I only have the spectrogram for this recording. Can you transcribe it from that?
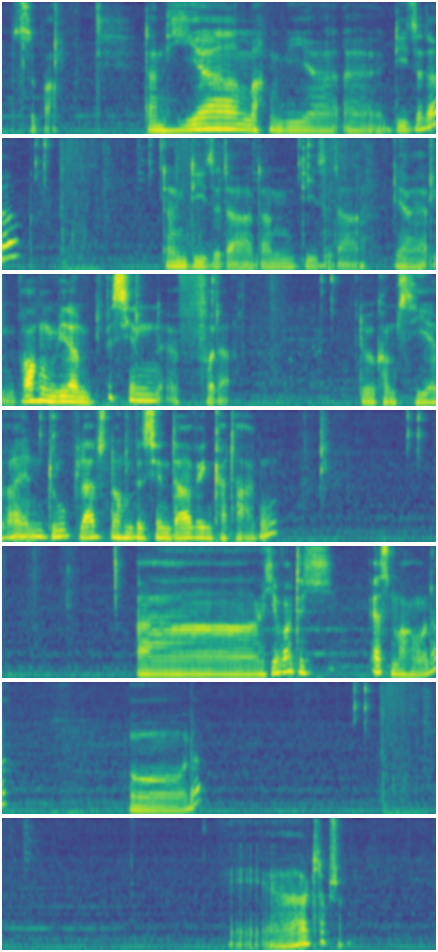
Super. Dann hier machen wir äh, diese da. Dann diese da. Dann diese da. Ja, wir brauchen wieder ein bisschen Futter. Du kommst hier rein. Du bleibst noch ein bisschen da wegen Karthago. Äh, hier wollte ich Essen machen, oder? Oder? Ja, glaub schon.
